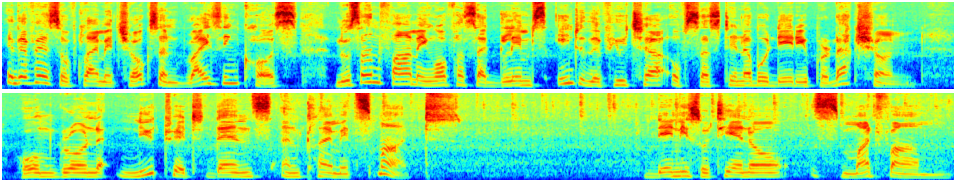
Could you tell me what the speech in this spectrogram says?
In the face of climate shocks and rising costs, Lucerne farming offers a glimpse into the future of sustainable dairy production. homegrown, nutrient-dense and climate smart. Dennis Otieno, Smart Farm.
